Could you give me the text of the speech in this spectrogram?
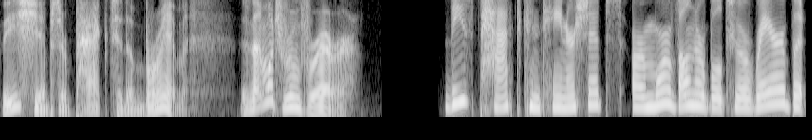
these ships are packed to the brim. There's not much room for error. These packed container ships are more vulnerable to a rare but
